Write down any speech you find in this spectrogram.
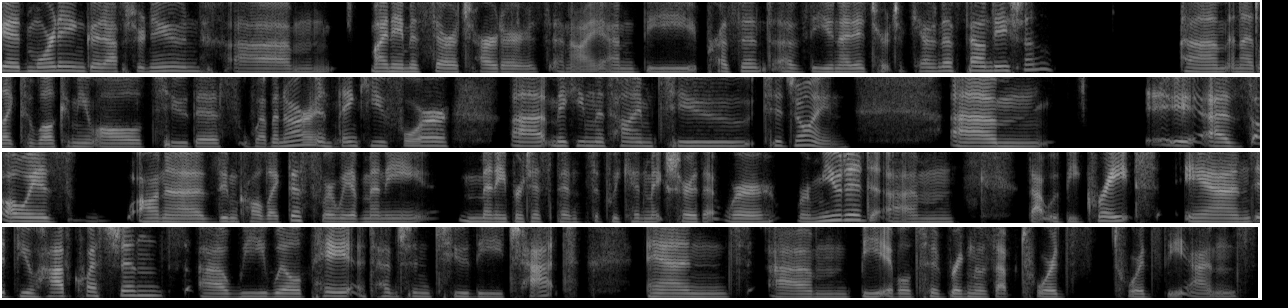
Good morning, good afternoon. Um, my name is Sarah Charters and I am the president of the United Church of Canada Foundation. Um, and I'd like to welcome you all to this webinar and thank you for uh, making the time to, to join. Um, as always on a Zoom call like this where we have many many participants, if we can make sure that we're we're muted, um, that would be great. And if you have questions, uh, we will pay attention to the chat and um, be able to bring those up towards towards the end.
